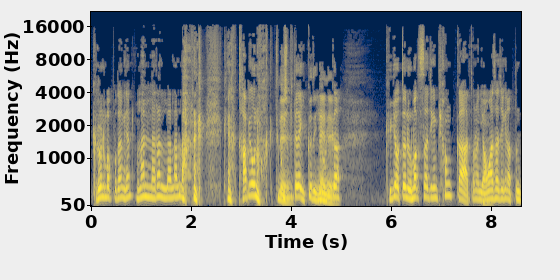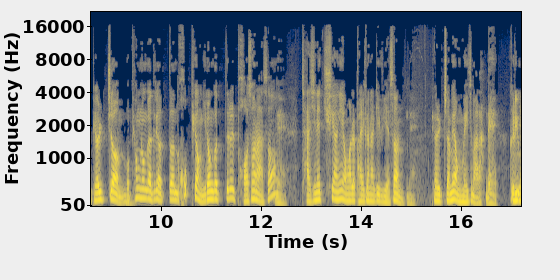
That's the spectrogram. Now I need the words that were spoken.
그런 음악보다는 그냥 랄라랄라랄라 하는 그 그냥 가벼운 음악 듣고 네. 싶을 때가 있거든요. 네. 그러니까 그게 어떤 음악사적인 평가 또는 영화사적인 어떤 별점, 뭐 음. 평론가들의 어떤 호평 이런 것들을 벗어나서 네. 자신의 취향의 영화를 발견하기 위해선 네. 별점에 얽매이지 마라. 네. 그리고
